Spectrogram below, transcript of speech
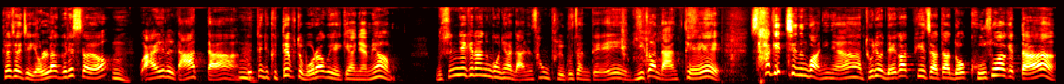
그래서 이제 연락을 했어요. 음. 아이를 낳았다. 그랬더니 그때부터 뭐라고 얘기하냐면 무슨 얘기를 하는 거냐? 나는 성불구자인데 네가 나한테 사기치는 거 아니냐? 도리어 내가 피해자다. 너 고소하겠다.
